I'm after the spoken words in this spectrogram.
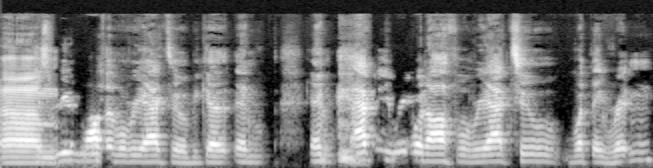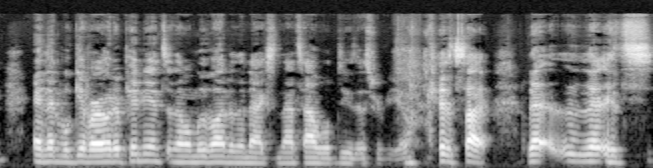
Just Um, read them off and we'll react to it because and and after you read one off, we'll react to what they've written and then we'll give our own opinions and then we'll move on to the next and that's how we'll do this review because that that it's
